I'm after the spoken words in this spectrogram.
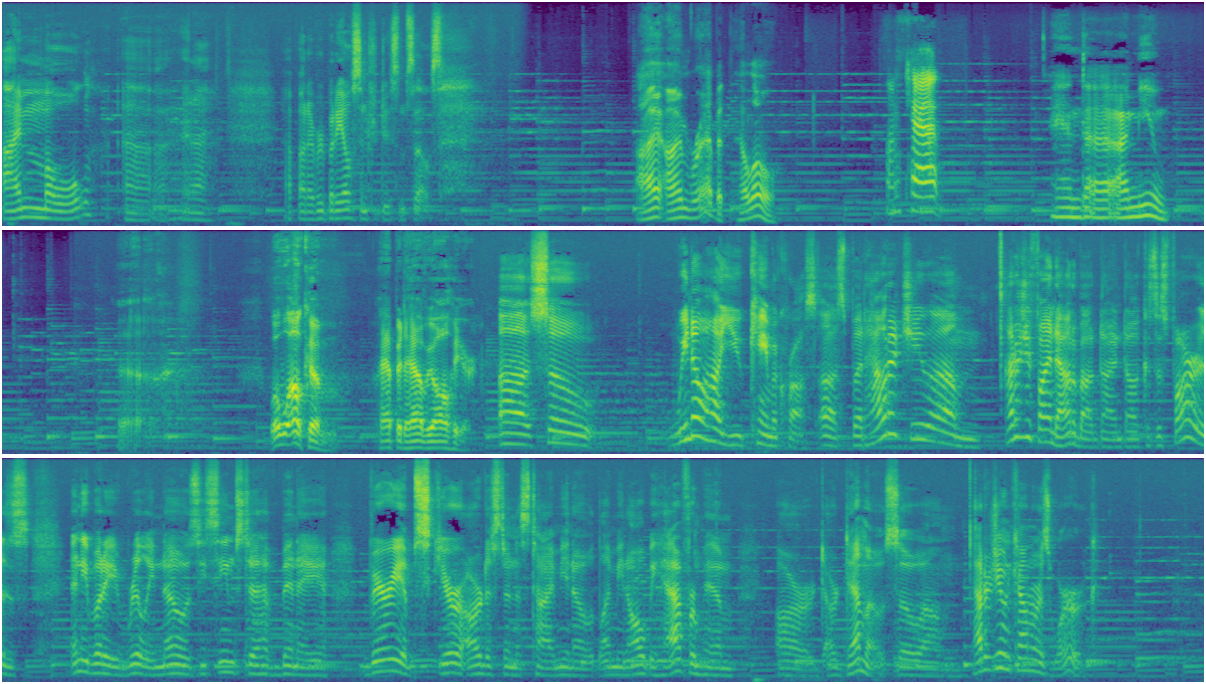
I'm Mole, uh, and uh, how about everybody else introduce themselves? I, I'm Rabbit. Hello. I'm Cat. and uh, I'm you. Well, welcome. Happy to have you all here. Uh, so we know how you came across us, but how did you um how did you find out about Dying Dog? Because as far as anybody really knows, he seems to have been a very obscure artist in his time. You know, I mean, all we have from him are are demos. So um, how did you encounter his work?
